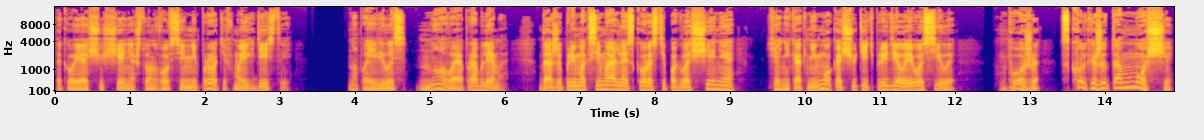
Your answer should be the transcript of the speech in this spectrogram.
Такое ощущение, что он вовсе не против моих действий. Но появилась новая проблема. Даже при максимальной скорости поглощения я никак не мог ощутить пределы его силы. Боже, сколько же там мощи!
